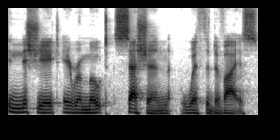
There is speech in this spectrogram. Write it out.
initiate a remote session with the device.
